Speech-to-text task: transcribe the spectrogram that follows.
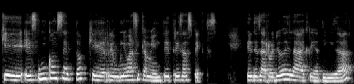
que es un concepto que reúne básicamente tres aspectos. El desarrollo de la creatividad,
